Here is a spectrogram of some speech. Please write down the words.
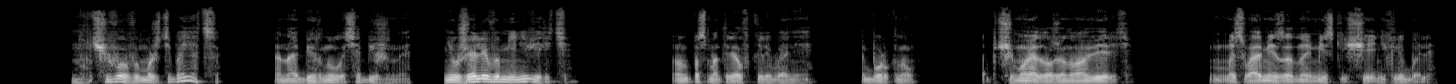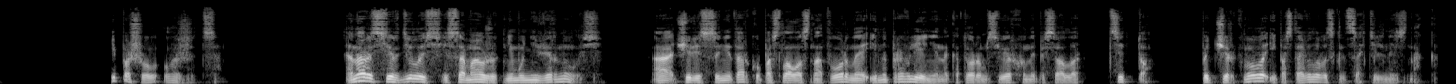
— Ну чего вы можете бояться? Она обернулась, обиженная. — Неужели вы мне не верите? Он посмотрел в колебании, буркнул. — А почему я должен вам верить? Мы с вами из одной миски щей не хлебали. И пошел ложиться. Она рассердилась и сама уже к нему не вернулась, а через санитарку послала снотворное и направление, на котором сверху написала «ЦИТО», подчеркнула и поставила восклицательный знак.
